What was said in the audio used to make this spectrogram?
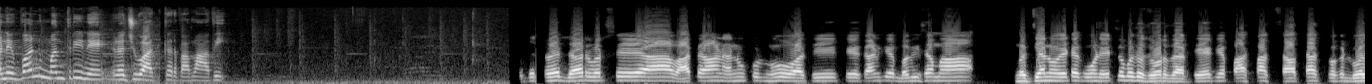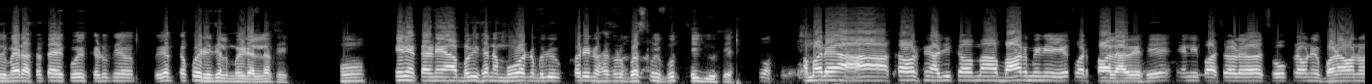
અને વન મંત્રીને રજૂઆત કરવામાં આવી. હવે દર વર્ષે આ વાતાવરણ અનુકૂળ ન હોવાથી કે કારણ કે બગીચામાં મધ્યાનો એટેક પણ એટલો બધો જોરદાર છે કે પાંચ પાંચ સાત સાત વખત ડોઝ માર્યા છતાંય કોઈ ખેડૂતને એક કોઈ રિઝલ્ટ મળેલ નથી. હું એને કારણે આ બગીચાના મોવાટ બધું ખરીને હસડું ભસ્મીભૂત થઈ ગયું છે. અમારે આ આખા વર્ષની આજીકામાં બાર મહિને એકવાર ફાલ આવે છે. એની પાછળ છોકરાઓને ભણાવવાનો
